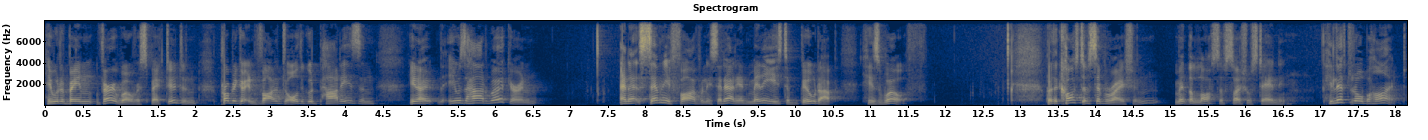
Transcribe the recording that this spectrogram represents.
He would have been very well respected and probably got invited to all the good parties. And, you know, he was a hard worker. And, and at 75, when he set out, he had many years to build up his wealth. But the cost of separation meant the loss of social standing. He left it all behind.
